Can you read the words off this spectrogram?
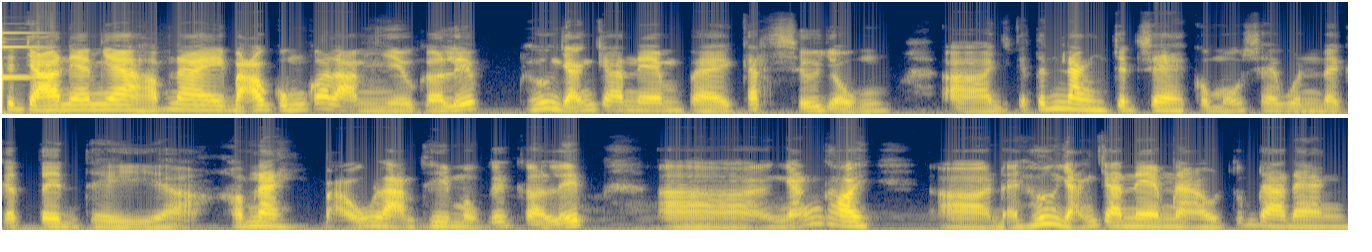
Xin chào anh em nha. Hôm nay Bảo cũng có làm nhiều clip hướng dẫn cho anh em về cách sử dụng à, những cái tính năng trên xe của mẫu xe Hyundai Gettin thì à, hôm nay Bảo làm thêm một cái clip à, ngắn thôi à, để hướng dẫn cho anh em nào chúng ta đang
